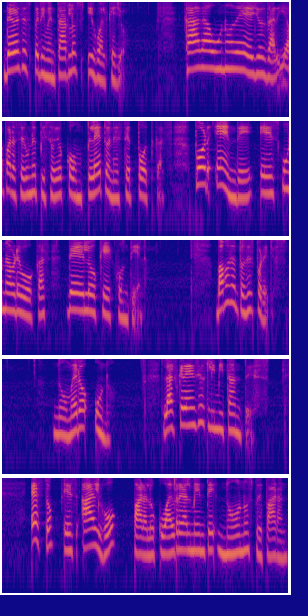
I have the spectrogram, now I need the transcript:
debes experimentarlos igual que yo. Cada uno de ellos daría para hacer un episodio completo en este podcast. Por ende, es un abrebocas de lo que contiene. Vamos entonces por ellos. Número 1 las creencias limitantes. Esto es algo para lo cual realmente no nos preparan.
